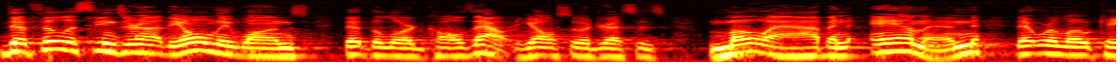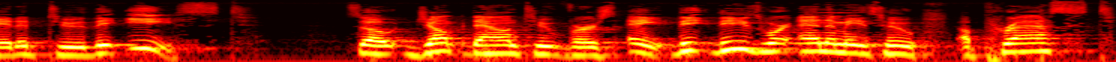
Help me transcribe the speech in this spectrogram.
The Philistines are not the only ones that the Lord calls out. He also addresses Moab and Ammon that were located to the east. So jump down to verse 8. These were enemies who oppressed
